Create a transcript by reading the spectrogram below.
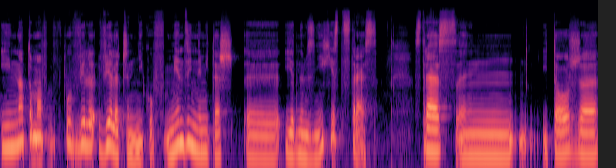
I na to ma wpływ wiele, wiele czynników. Między innymi też jednym z nich jest stres stres i to, że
